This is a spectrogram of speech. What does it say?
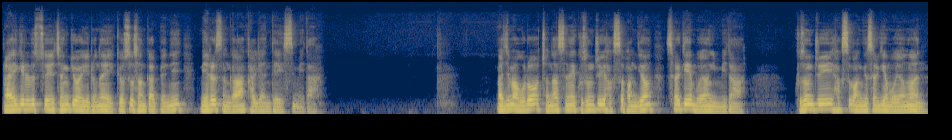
라이길루스의 정교화 이론의 교수 성과편이 매력성과 관련되어 있습니다. 마지막으로 조나슨의 구성주의 학습 환경 설계 모형입니다. 구성주의 학습 환경 설계 모형은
